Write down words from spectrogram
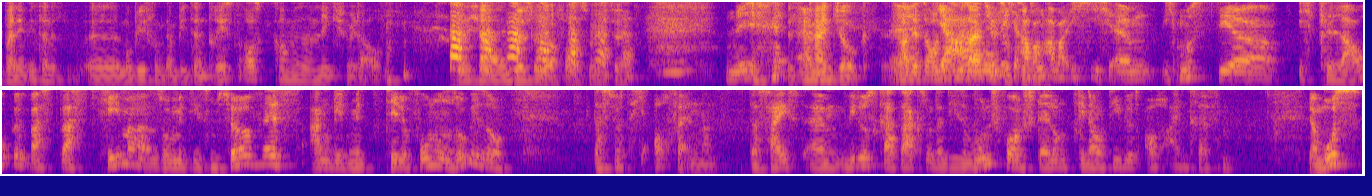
bei dem Internet-Mobilfunkanbieter äh, in Dresden rausgekommen bin, dann lege ich schon wieder auf. weil ich ja in Düsseldorf raus möchte. Nee. Das ist ähm, kein Joke. Hat jetzt auch äh, nichts ja, mit deinem natürlich, Umzug zu tun. Aber, aber ich, ich, ähm, ich muss dir, ich glaube, was das Thema so mit diesem Service angeht, mit Telefon und sowieso, das wird sich auch verändern. Das heißt, ähm, wie du es gerade sagst, oder diese Wunschvorstellung, genau die wird auch eintreffen. Ja, muss.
